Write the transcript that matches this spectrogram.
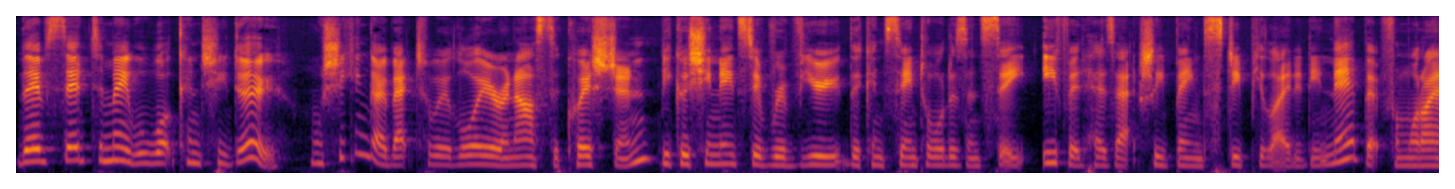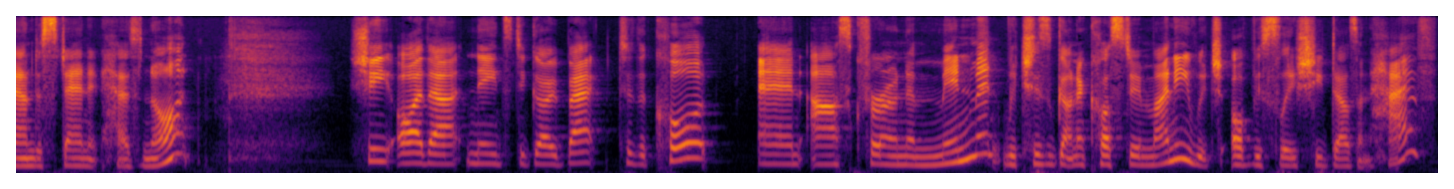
they've said to me, well, what can she do? Well, she can go back to her lawyer and ask the question because she needs to review the consent orders and see if it has actually been stipulated in there. But from what I understand, it has not. She either needs to go back to the court and ask for an amendment, which is going to cost her money, which obviously she doesn't have.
